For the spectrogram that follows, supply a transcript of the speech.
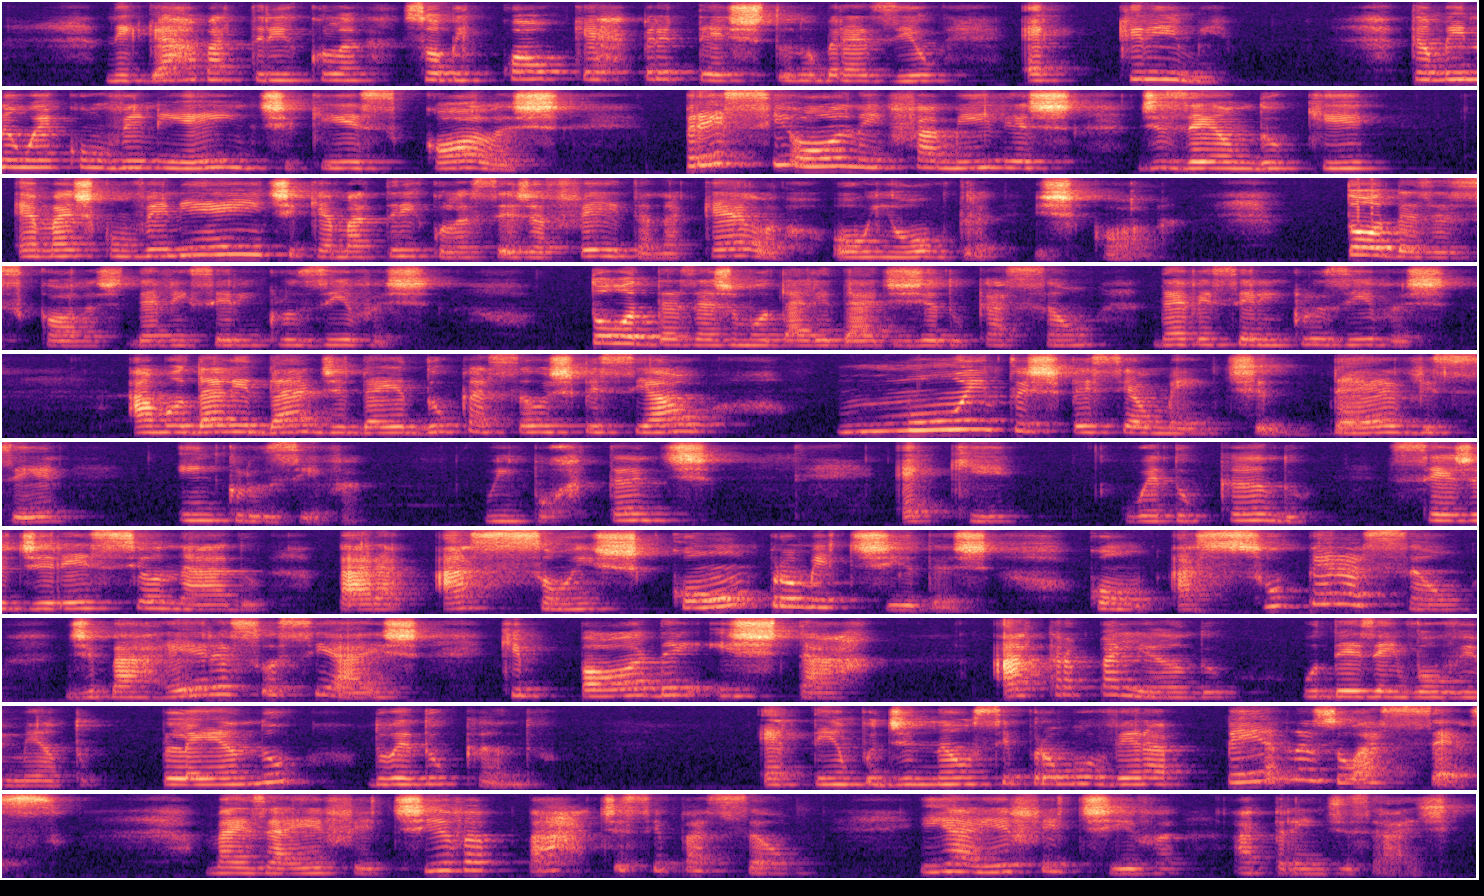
Negar matrícula sob qualquer pretexto no Brasil é crime. Também não é conveniente que escolas pressionem famílias dizendo que é mais conveniente que a matrícula seja feita naquela ou em outra escola. Todas as escolas devem ser inclusivas. Todas as modalidades de educação devem ser inclusivas a modalidade da educação especial, muito especialmente, deve ser inclusiva. O importante é que o educando seja direcionado para ações comprometidas com a superação de barreiras sociais que podem estar atrapalhando o desenvolvimento pleno do educando. É tempo de não se promover apenas o acesso, mas a efetiva participação e a efetiva aprendizagem.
